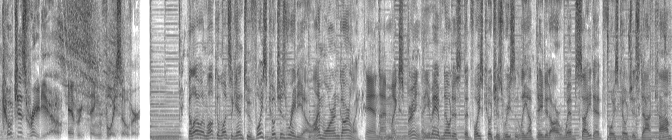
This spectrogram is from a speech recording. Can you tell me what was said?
Coaches Radio. Everything voiceover. Hello and welcome once again to Voice Coaches Radio. I'm Warren Garling. And I'm Mike Spring. Now, you may have noticed that Voice Coaches recently updated our website at voicecoaches.com.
